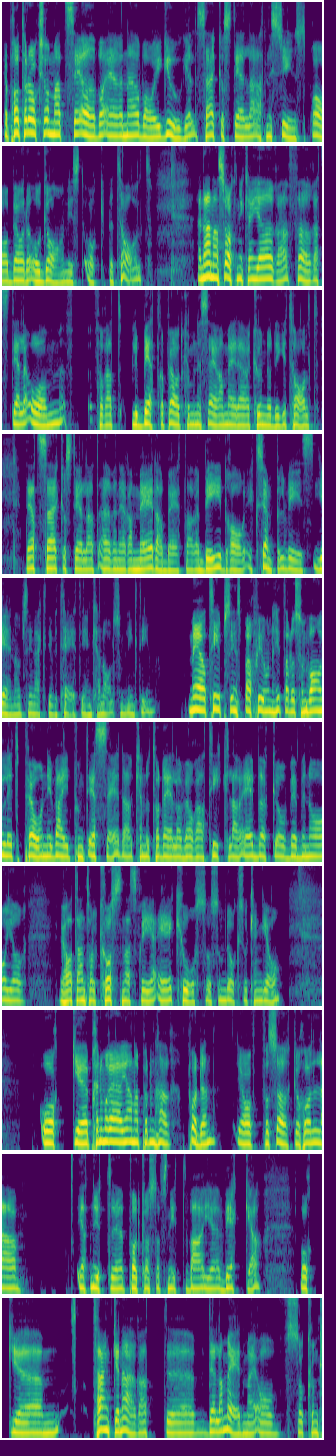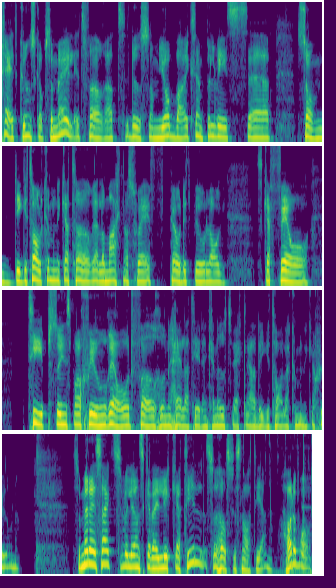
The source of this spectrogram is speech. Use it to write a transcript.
Jag pratade också om att se över er närvaro i Google, säkerställa att ni syns bra både organiskt och betalt. En annan sak ni kan göra för att ställa om för att bli bättre på att kommunicera med era kunder digitalt, det är att säkerställa att även era medarbetare bidrar exempelvis genom sin aktivitet i en kanal som LinkedIn. Mer tips och inspiration hittar du som vanligt på nivide.se. Där kan du ta del av våra artiklar, e-böcker, webbinarier. Vi har ett antal kostnadsfria e-kurser som du också kan gå. Och eh, prenumerera gärna på den här podden. Jag försöker hålla ett nytt eh, podcastavsnitt varje vecka. Och eh, tanken är att eh, dela med mig av så konkret kunskap som möjligt för att du som jobbar exempelvis eh, som digital kommunikatör eller marknadschef på ditt bolag ska få tips och inspiration, råd för hur ni hela tiden kan utveckla er digitala kommunikation. Så med det sagt så vill jag önska dig lycka till så hörs vi snart igen. Ha det bra!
